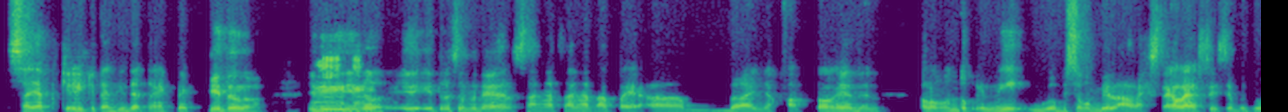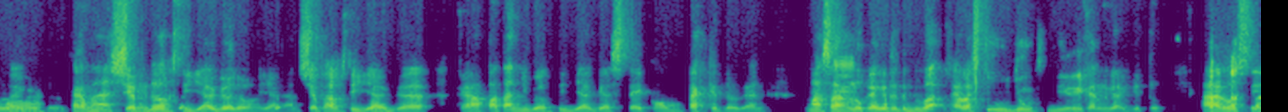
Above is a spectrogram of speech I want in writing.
sayap kiri kita yang tidak track back gitu loh. Jadi ini tuh mm-hmm. itu sebenarnya sangat-sangat apa ya um, banyak faktor ya dan kalau untuk ini gue bisa membela Alex Teles sih sebetulnya oh. gitu karena siap itu harus dijaga dong ya kan siap harus dijaga kerapatan juga harus dijaga stay compact gitu kan masa hmm. lu kayak gitu tiba-tiba Teles di ujung sendiri kan nggak gitu harusnya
